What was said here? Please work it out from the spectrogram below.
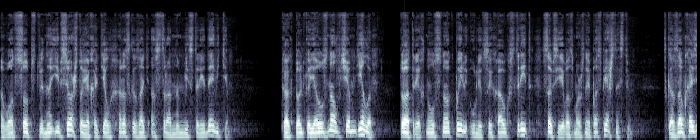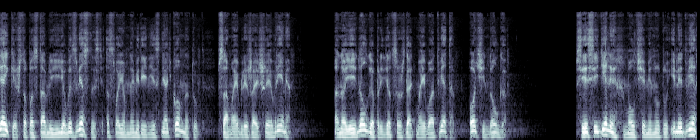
«Вот, собственно, и все, что я хотел рассказать о странном мистере Дэвите. Как только я узнал, в чем дело, то отряхнул с ног пыль улицы Хаук-стрит со всей возможной поспешностью, сказав хозяйке, что поставлю ее в известность о своем намерении снять комнату в самое ближайшее время. Но ей долго придется ждать моего ответа, очень долго. Все сидели молча минуту или две,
